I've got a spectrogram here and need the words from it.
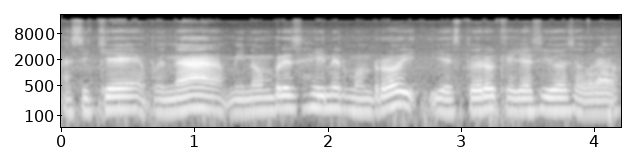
Así que, pues nada, mi nombre es Heiner Monroy y espero que haya sido de su agrado.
